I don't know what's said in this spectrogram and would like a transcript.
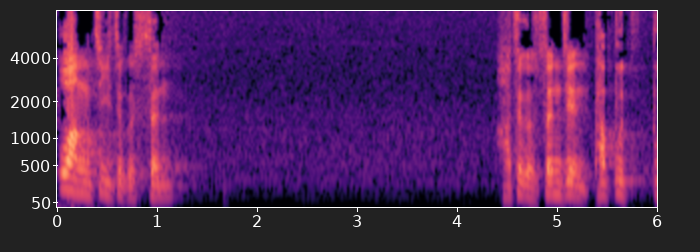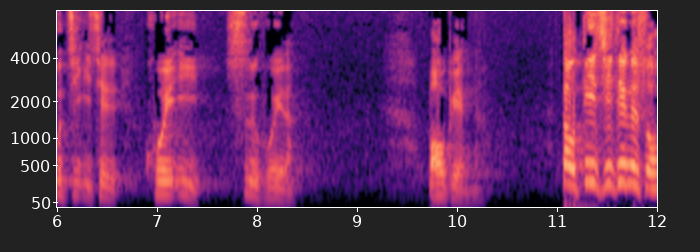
忘记这个身，啊，这个身见他不不计一切非议是非了，褒贬了。到第七天的时候，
